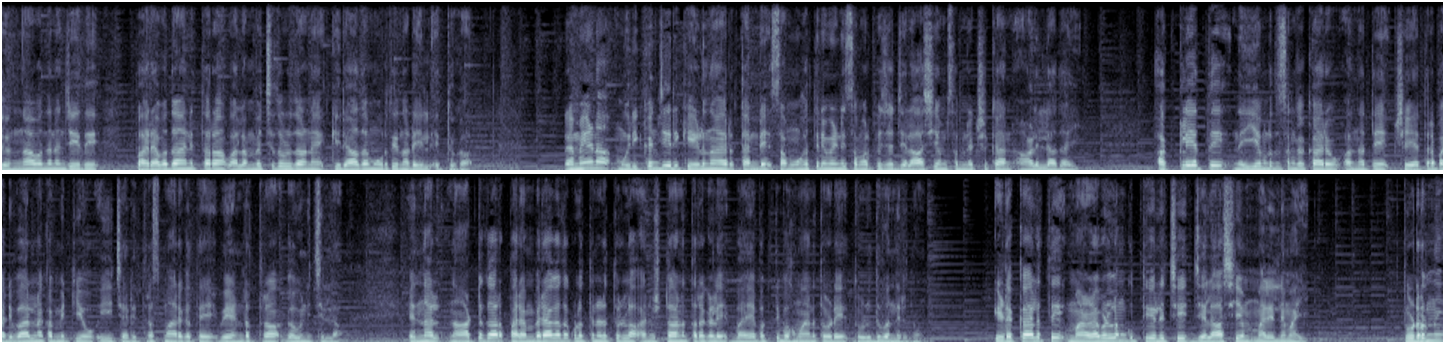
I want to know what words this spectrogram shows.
ഗംഗാവന്ദനം ചെയ്ത് പരവതാനിത്തറ വലം വെച്ച് തൊഴുതാണ് കിരാതമൂർത്തി നടയിൽ എത്തുക. ക്രമേണ മുരിക്കഞ്ചേരി കേളുനായർ തന്റെ സമൂഹത്തിനു വേണ്ടി സമർപ്പിച്ച ജലാശയം സംരക്ഷിക്കാൻ ആളില്ലാതായി. അക്ലിയത്ത് നെയ്യമൃത സംഘക്കാരോ അന്നത്തെ ക്ഷേത്ര പരിപാലന കമ്മിറ്റിയോ ഈ ചരിത്ര സ്മാരകത്തെ വേണ്ടത്ര ഗൗനിച്ചില്ല. എന്നാൽ നാട്ടുകാർ പരമ്പരാഗത കുളത്തിനടുത്തുള്ള അനുഷ്ഠാനത്തറകളെ ഭയഭക്തി ബഹുമാനത്തോടെ തൊഴുതു വന്നിരുന്നു. ഇടക്കാലത്ത് മഴവെള്ളം കുത്തിയൊലിച്ച് ജലാശയം മലിനമായി. തുടർന്ന്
